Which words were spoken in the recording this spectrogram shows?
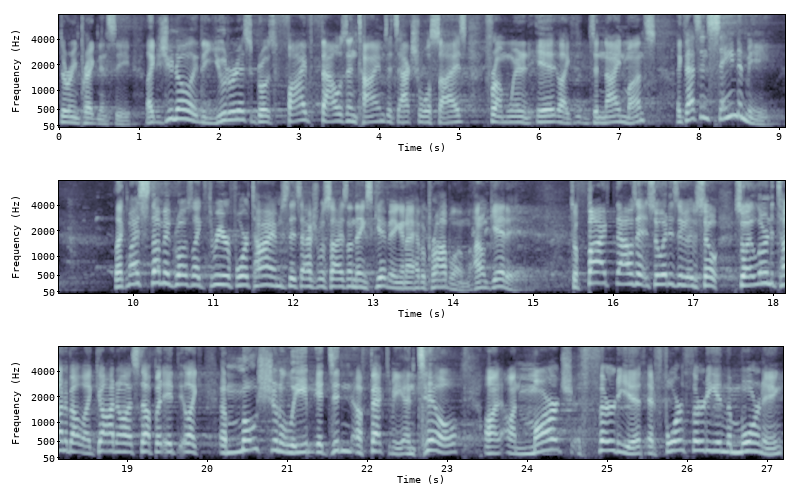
during pregnancy. Like, did you know like, the uterus grows 5,000 times its actual size from when it is, like, to nine months? Like, that's insane to me. Like, my stomach grows like three or four times its actual size on Thanksgiving, and I have a problem. I don't get it. So 5,000. So it is. So so I learned a ton about like God and all that stuff, but it like emotionally it didn't affect me until on, on March 30th at 4:30 in the morning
